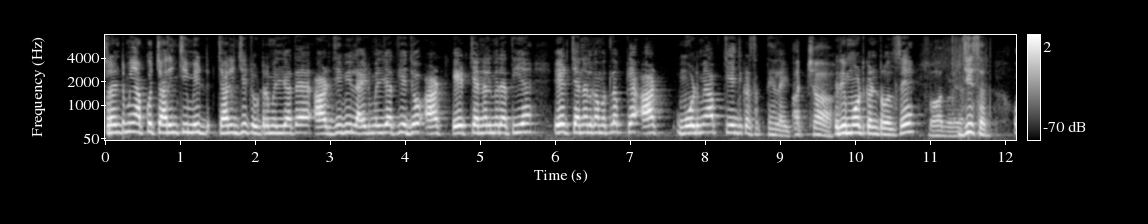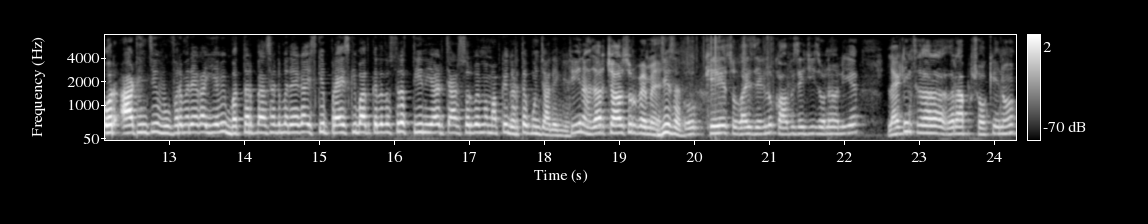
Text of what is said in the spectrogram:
फ्रंट में आपको चार इंची मिड चार इंची ट्यूटर मिल जाता है। आठ जीबी लाइट मिल जाती है जो आठ एट चैनल में रहती है। एट चैनल का मतलब क्या आठ मोड में आप चेंज कर सकते हैं लाइट अच्छा। रिमोट कंट्रोल से। बहुत बढ़िया। जी सर। और आठ इंची वूफर में रहेगा ये भी बहत्तर पैंसठ में रहेगा। इसकी प्राइस की बात करें तो सिर्फ़ तीन हज़ार चार सौ रुपए में हम आपके घर तक पहुँचा देंगे। तीन हज़ार चार सौ रुपए में? जी सर। ओके सो गाइस देख लो काफ़ी सही चीज़ होने वाली है। लाइटिंग अगर आप शौकीन हो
